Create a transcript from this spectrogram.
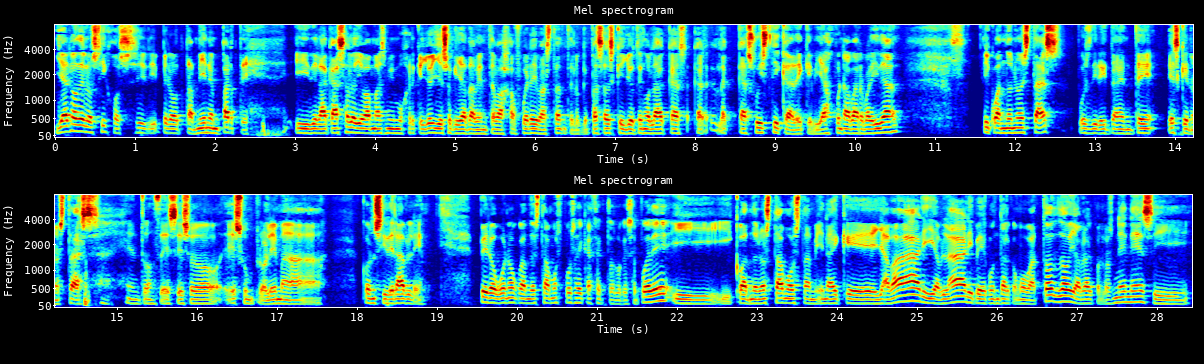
ya no de los hijos, pero también en parte. Y de la casa lo lleva más mi mujer que yo, y eso que ya también trabaja fuera y bastante. Lo que pasa es que yo tengo la, la casuística de que viajo una barbaridad y cuando no estás, pues directamente es que no estás. Entonces eso es un problema considerable pero bueno, cuando estamos pues hay que hacer todo lo que se puede y, cuando no estamos también hay que llamar y hablar y contar cómo va todo y hablar con los nenes y,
